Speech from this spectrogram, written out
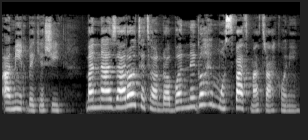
عمیق بکشید و نظراتتان را با نگاه مثبت مطرح کنید.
